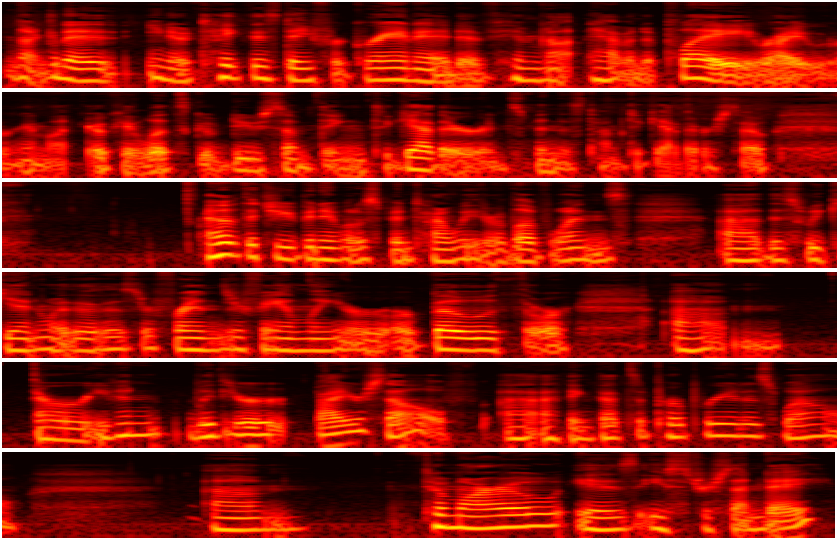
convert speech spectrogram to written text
not to, you know, take this day for granted of him not having to play, right? We were to like, okay, let's go do something together and spend this time together. So I hope that you've been able to spend time with your loved ones uh, this weekend, whether those are friends or family or, or both, or um, or even with your by yourself. I think that's appropriate as well. Um, tomorrow is Easter Sunday,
